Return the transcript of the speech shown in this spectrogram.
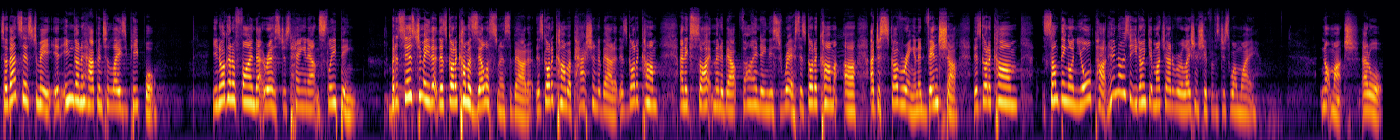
So that says to me, it ain't going to happen to lazy people. You're not going to find that rest just hanging out and sleeping. But it says to me that there's got to come a zealousness about it. There's got to come a passion about it. There's got to come an excitement about finding this rest. There's got to come a, a discovering, an adventure. There's got to come something on your part. Who knows that you don't get much out of a relationship if it's just one way? Not much at all.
